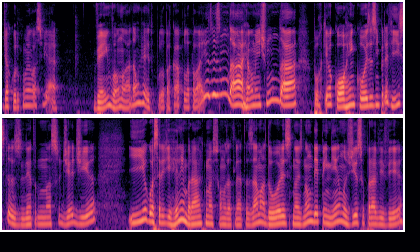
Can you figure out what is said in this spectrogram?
de acordo com o negócio vier. Vem, vamos lá, dá um jeito, pula pra cá, pula pra lá. E às vezes não dá, realmente não dá, porque ocorrem coisas imprevistas dentro do nosso dia a dia. E eu gostaria de relembrar que nós somos atletas amadores, nós não dependemos disso para viver.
